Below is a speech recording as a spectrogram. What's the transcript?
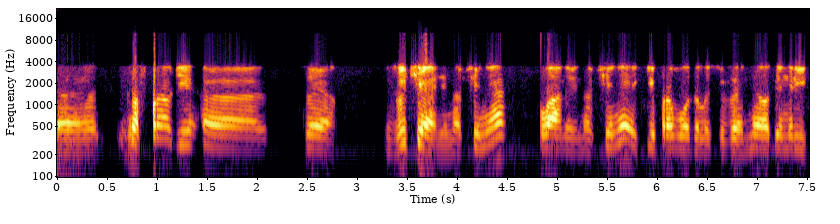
Е, насправді е, це звичайні навчання, планові навчання, які проводились вже не один рік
